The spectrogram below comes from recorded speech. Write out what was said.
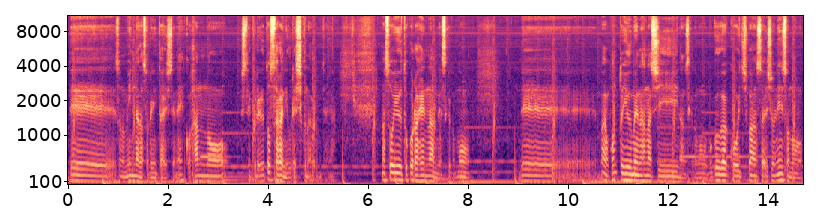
でそのみんながそれに対してねこう反応してくれるとさらに嬉しくなるみたいな、まあ、そういうとこらへんなんですけどもでまあ本当有名な話なんですけども僕がこう一番最初にその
